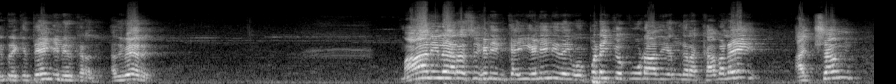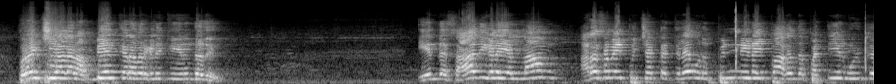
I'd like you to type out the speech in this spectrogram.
இன்றைக்கு தேங்கி நிற்கிறது. அது வேறு. மாநில அரசுகளின் கைகளில் இதை ஒப்படைக்க கூடாது என்கிற கவலை அச்சம் புரட்சியாளர் அம்பேத்கர் அவர்களுக்கு இருந்தது. இந்த சாதிகளை எல்லாம் அரசமைப்பு சட்டத்திலே ஒரு பின்னிணைப்பாக இந்த பட்டியல் முழுக்க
